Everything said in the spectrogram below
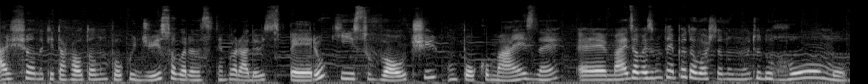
achando que tá faltando um pouco disso agora nessa temporada. Eu espero que isso volte um pouco mais, né? É, mas ao mesmo tempo eu tô gostando muito do rumo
